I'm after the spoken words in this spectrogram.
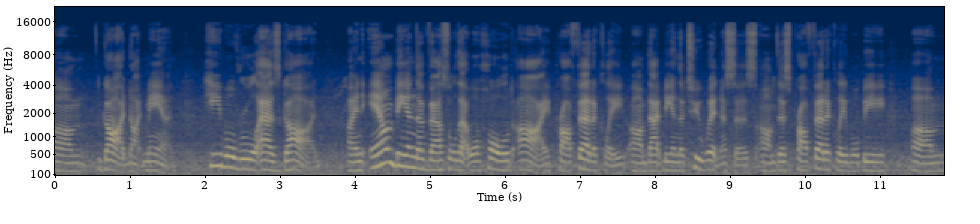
um, God, not man. He will rule as God and M being the vessel that will hold I prophetically, um, that being the two witnesses. Um, this prophetically will be um,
